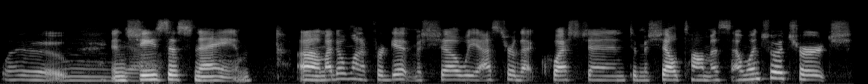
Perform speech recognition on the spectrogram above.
Whoa! Mm, in yeah. Jesus' name. Um, I don't want to forget Michelle. We asked her that question to Michelle Thomas. I went to a church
